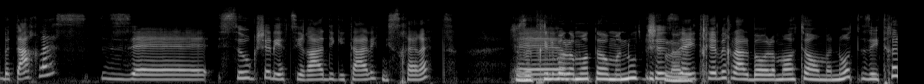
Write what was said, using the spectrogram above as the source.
בתכלס, זה סוג של יצירה דיגיטלית נסחרת. שזה התחיל אה, בעולמות האומנות בכלל. שזה התחיל בכלל בעולמות האומנות. זה התחיל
